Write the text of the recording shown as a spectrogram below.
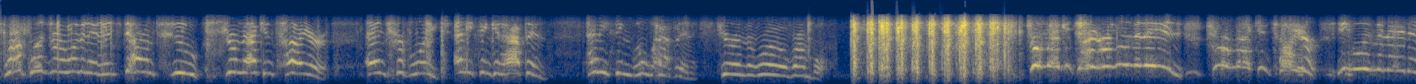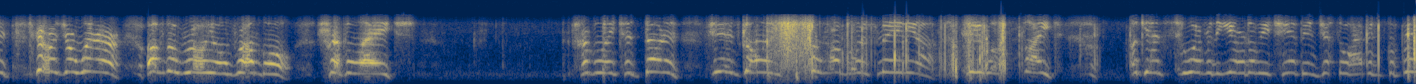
Brock Lesnar eliminated. It's down to Drew McIntyre and Triple H. Anything can happen. Anything will happen here in the Royal Rumble. Drew McIntyre eliminated! Drew McIntyre eliminated! Here is your winner of the Royal Rumble, Triple H! Triple H has done it! He is going to Mania! He will fight against whoever the ERW champion just so happens to be!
